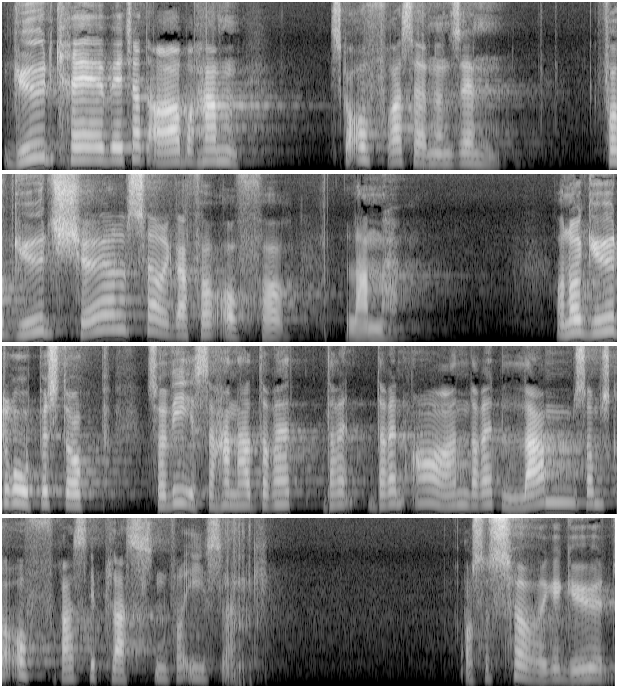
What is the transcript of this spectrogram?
Gud krever ikke at Abraham skal ofre sønnen sin, for Gud sjøl sørga for offerlammet. Og Når Gud roper 'stopp', så viser han at det er, en annen, det er et lam som skal ofres i plassen for Isak. Og så sørger Gud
